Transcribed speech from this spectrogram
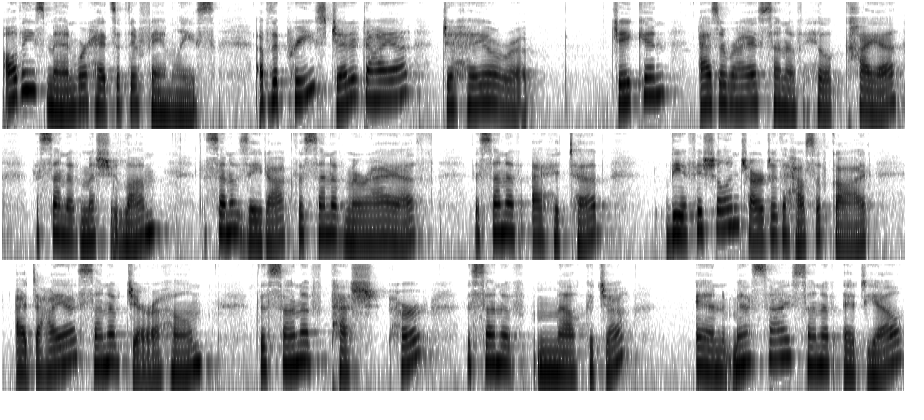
All these men were heads of their families. Of the priests, Jedediah, Jehoiarib, Jakin, Azariah son of Hilkiah, the son of Meshullam, the son of Zadok, the son of Meraioth, the son of Ahitub, the official in charge of the house of God, Adaiah, son of Jeroham, the son of Pashhur, the son of Malkijah, and Maasai, son of Adiel,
